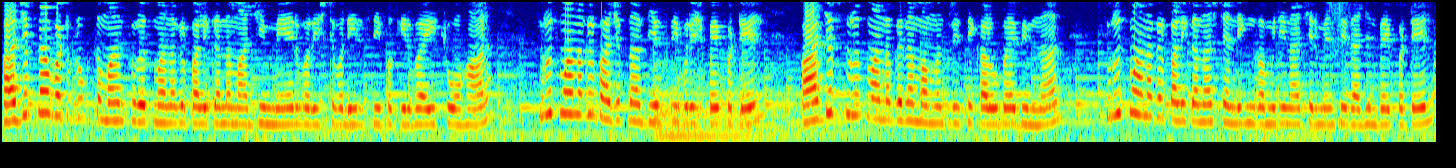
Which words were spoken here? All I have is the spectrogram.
ભાજપના વટવૃક્ષ સમાન સુરત મહાનગરપાલિકાના માજી મેયર વરિષ્ઠ વડીલ શ્રી ફકીરભાઈ ચૌહાણ, સુરત મહાનગર ભાજપના અધ્યક્ષ શ્રી પરેશભાઈ પટેલ, ભાજપ સુરત મહાનગરના મહામંત્રી શ્રી કાળુભાઈ ભીમનાથ, સુરત મહાનગરપાલિકાના સ્ટેન્ડિંગ કમિટીના ચેરમેન શ્રી રાજનભાઈ પટેલ,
